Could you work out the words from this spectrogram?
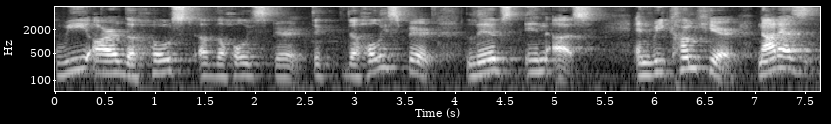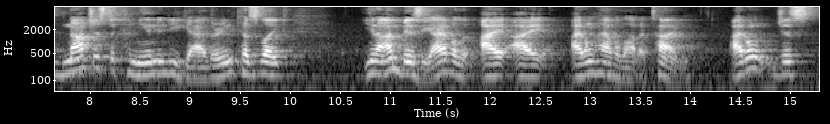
we are the host of the Holy Spirit. The, the Holy Spirit lives in us. And we come here not as not just a community gathering, because like, you know, I'm busy. I have a I I I don't have a lot of time. I don't just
